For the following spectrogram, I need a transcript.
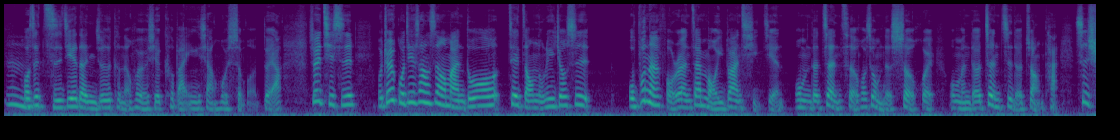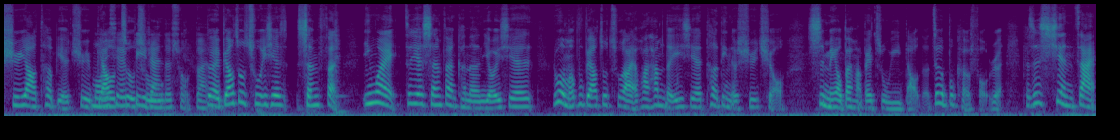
嗯，或是直接的，你就是可能会有一些刻板印象或什么，对啊。所以其实我觉得国际上是有蛮多这种努力，就是。我不能否认，在某一段期间，我们的政策或是我们的社会、我们的政治的状态是需要特别去标注出的手段，对，标注出一些身份，因为这些身份可能有一些，如果我们不标注出来的话，他们的一些特定的需求是没有办法被注意到的，这个不可否认。可是现在，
